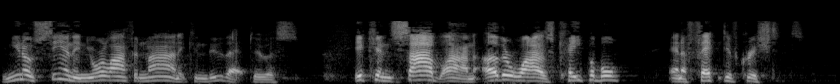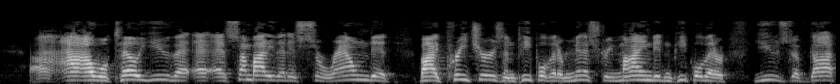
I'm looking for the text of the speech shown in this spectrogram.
And you know, sin in your life and mine, it can do that to us. It can sideline otherwise capable and effective Christians. I will tell you that as somebody that is surrounded by preachers and people that are ministry minded and people that are used of God,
